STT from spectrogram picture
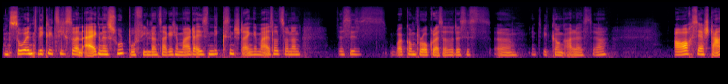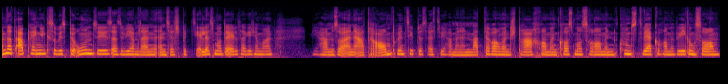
Und so entwickelt sich so ein eigenes Schulprofil. Dann sage ich einmal, da ist nichts in Stein gemeißelt, sondern das ist Work on Progress, also das ist äh, Entwicklung alles, ja auch sehr standardabhängig, so wie es bei uns ist. Also wir haben da ein, ein sehr spezielles Modell, sage ich einmal. Wir haben so eine Art Raumprinzip, das heißt, wir haben einen Mathe-Raum, einen Sprachraum, einen Kosmosraum, einen Kunstwerkraum, einen Bewegungsraum.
